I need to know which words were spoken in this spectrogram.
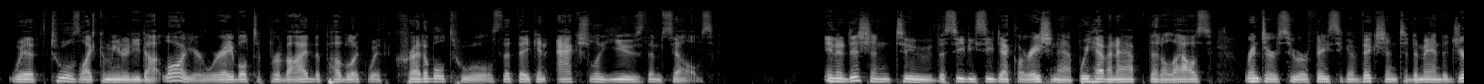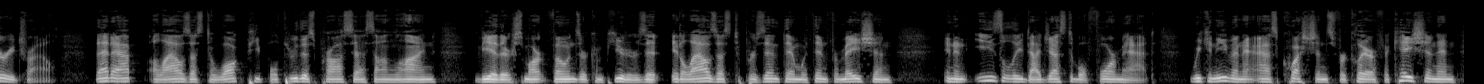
with tools like community.lawyer, we're able to provide the public with credible tools that they can actually use themselves. In addition to the CDC Declaration app, we have an app that allows renters who are facing eviction to demand a jury trial. That app allows us to walk people through this process online via their smartphones or computers. It, it allows us to present them with information in an easily digestible format. We can even ask questions for clarification, and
